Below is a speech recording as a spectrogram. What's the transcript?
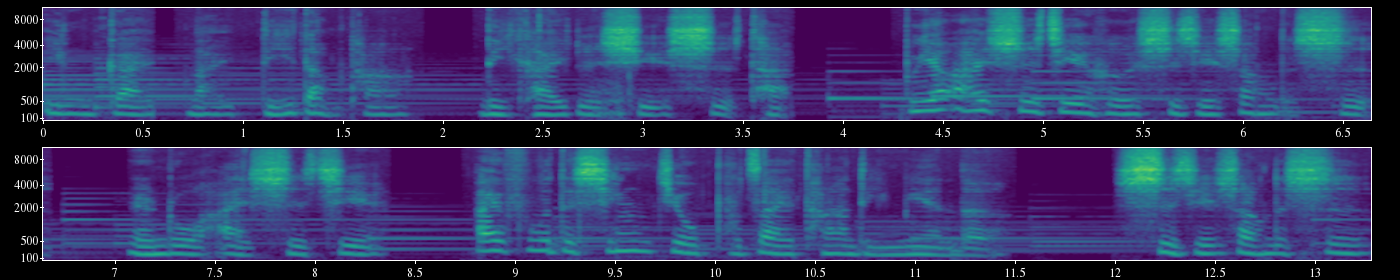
应该来抵挡它，离开这些试探。不要爱世界和世界上的事。人若爱世界，爱父的心就不在它里面了。世界上的事，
